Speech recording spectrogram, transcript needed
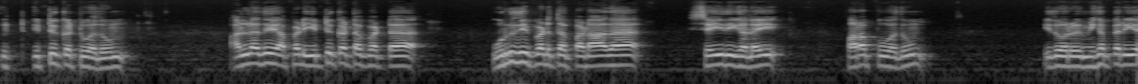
இட் இட்டுக்கட்டுவதும் அல்லது அப்படி இட்டுக்கட்டப்பட்ட உறுதிப்படுத்தப்படாத செய்திகளை பரப்புவதும் இது ஒரு மிகப்பெரிய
